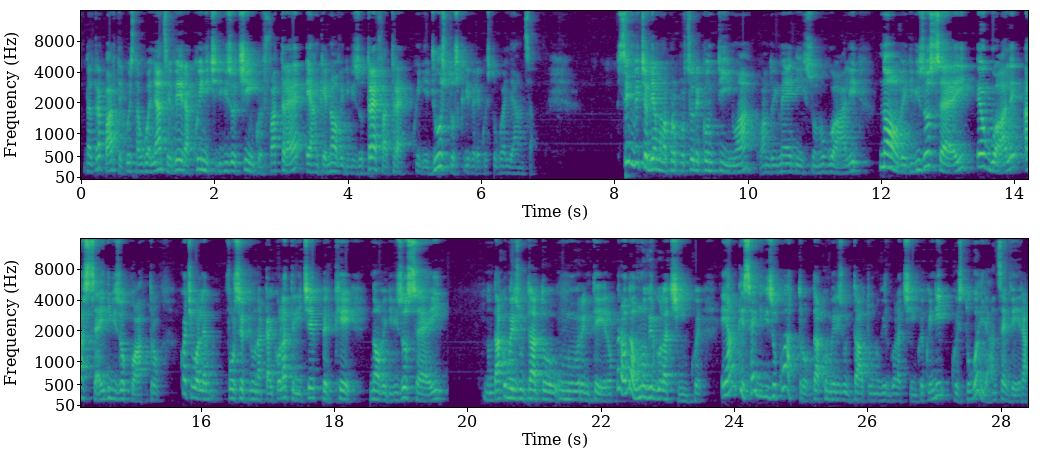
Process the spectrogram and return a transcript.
D'altra parte questa uguaglianza è vera, 15 diviso 5 fa 3 e anche 9 diviso 3 fa 3, quindi è giusto scrivere questa uguaglianza. Se invece abbiamo una proporzione continua, quando i medi sono uguali, 9 diviso 6 è uguale a 6 diviso 4. Qua ci vuole forse più una calcolatrice perché 9 diviso 6 non dà come risultato un numero intero, però dà 1,5 e anche 6 diviso 4 dà come risultato 1,5, quindi questa uguaglianza è vera.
